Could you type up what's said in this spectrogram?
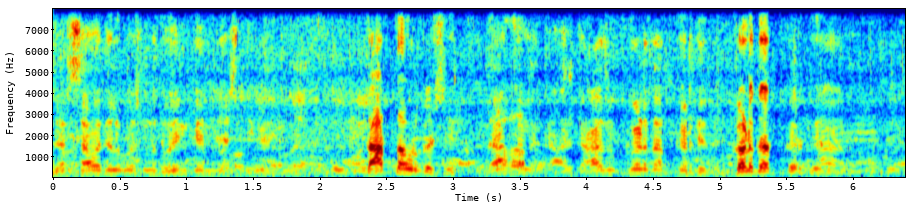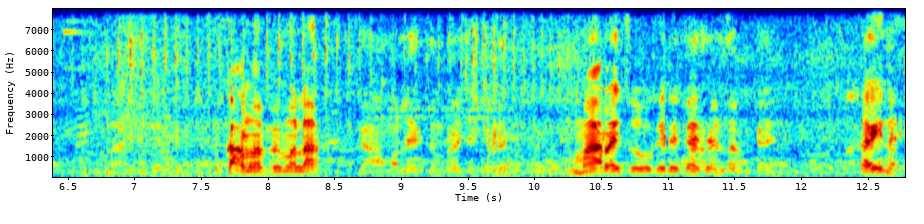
जर सावधीला बसलं तर होईन कमी जास्ती. दातावर कसे? अजून कडतात करते ते. कडदात करते. कामाफे मला? आम्हाला एकदम रजिस्टर येतो मारायचं वगैरे काय काय त्यांचं नाही काही नाही.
